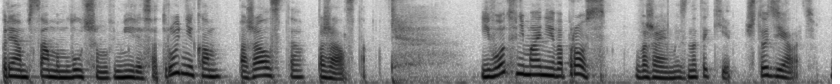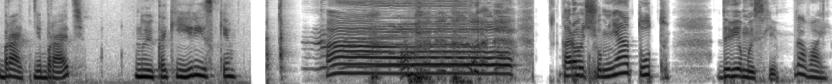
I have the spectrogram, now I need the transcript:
прям самым лучшим в мире сотрудником. Пожалуйста, пожалуйста. И вот, внимание, вопрос, уважаемые знатоки. Что делать? Брать, не брать? Ну и какие риски? Короче, у меня тут две мысли. Давай.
